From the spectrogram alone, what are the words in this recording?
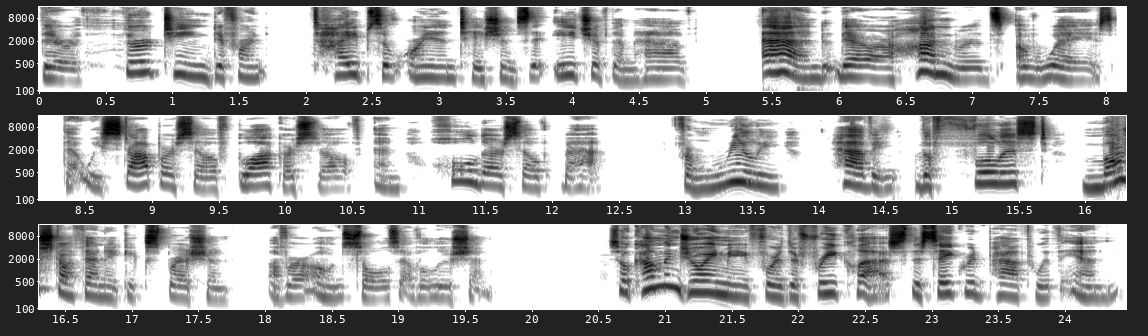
There are 13 different types of orientations that each of them have. And there are hundreds of ways that we stop ourselves, block ourselves, and hold ourselves back from really having the fullest, most authentic expression of our own soul's evolution. So come and join me for the free class, The Sacred Path Within,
